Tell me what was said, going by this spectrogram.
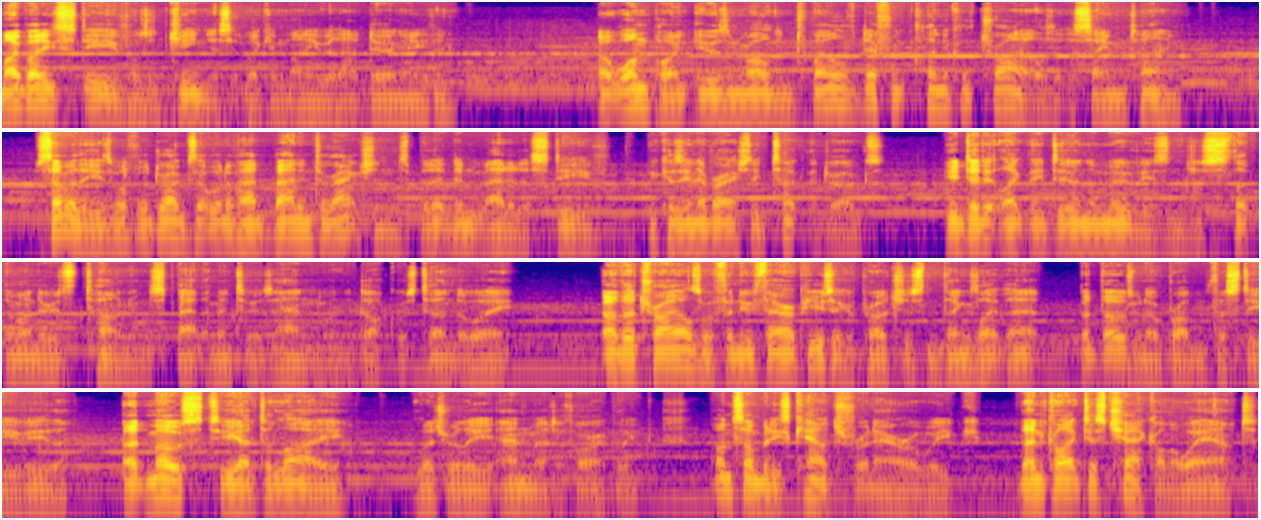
My buddy Steve was a genius at making money without doing anything. At one point, he was enrolled in 12 different clinical trials at the same time. Some of these were for drugs that would have had bad interactions, but it didn't matter to Steve, because he never actually took the drugs. He did it like they do in the movies and just slipped them under his tongue and spat them into his hand when the doc was turned away. Other trials were for new therapeutic approaches and things like that, but those were no problem for Steve either. At most, he had to lie, literally and metaphorically, on somebody's couch for an hour a week, then collect his check on the way out.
